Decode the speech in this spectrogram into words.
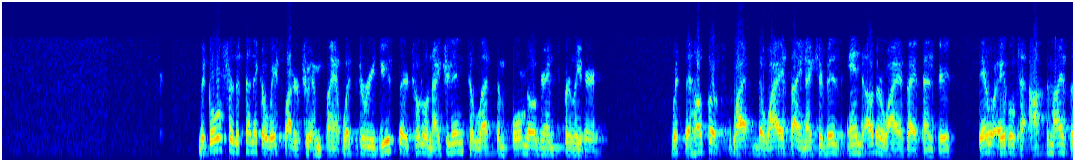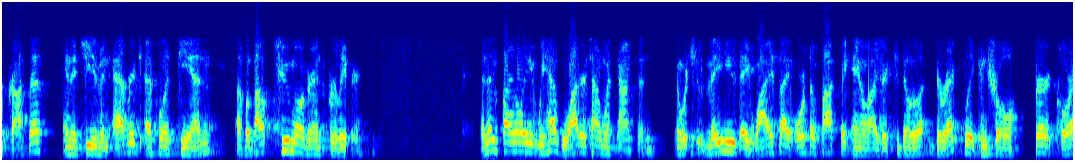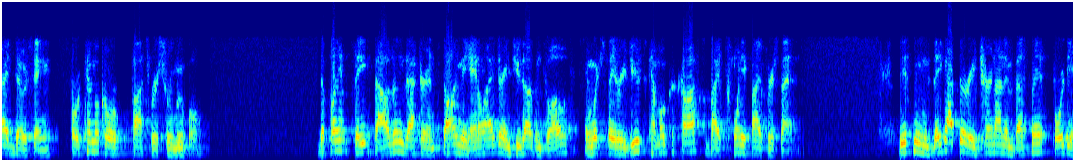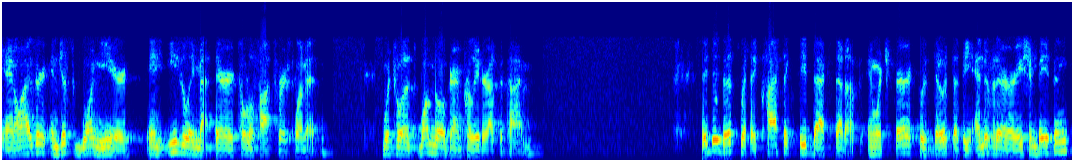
The goal for the Seneca wastewater treatment plant was to reduce their total nitrogen to less than 4 milligrams per liter. With the help of y the YSI NitraVis and other YSI sensors, they were able to optimize the process and achieve an average effluent TN of about 2 milligrams per liter. And then finally, we have Watertown, Wisconsin, in which they use a YSI orthophosphate analyzer to directly control ferric chloride dosing for chemical phosphorus removal. The plant saved thousands after installing the analyzer in 2012, in which they reduced chemical costs by 25%. This means they got their return on investment for the analyzer in just one year and easily met their total phosphorus limit, which was one milligram per liter at the time. They did this with a classic feedback setup in which ferric was dosed at the end of their aeration basins.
